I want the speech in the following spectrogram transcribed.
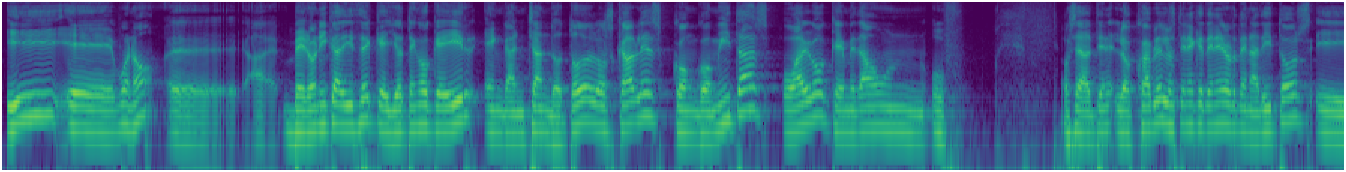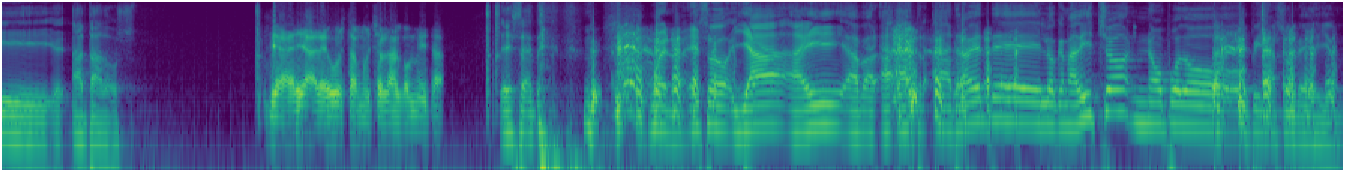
Y eh, bueno, eh, Verónica dice que yo tengo que ir enganchando todos los cables con gomitas o algo que me da un uff. O sea, los cables los tiene que tener ordenaditos y atados. Ya, ya, le gusta mucho la gomita. Exacto. bueno, eso ya ahí, a, través de lo que me ha dicho, no puedo opinar sobre ello.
